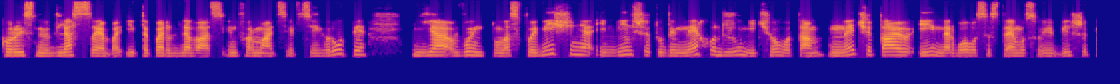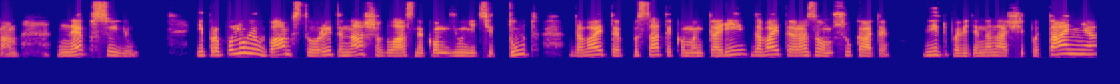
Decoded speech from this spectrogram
корисної для себе і тепер для вас інформації в цій групі, я вимкнула сповіщення і більше туди не ходжу, нічого там не читаю і нервову систему свою більше там не псую. І пропоную вам створити наше власне ком'юніті тут. Давайте писати коментарі, давайте разом шукати відповіді на наші питання.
